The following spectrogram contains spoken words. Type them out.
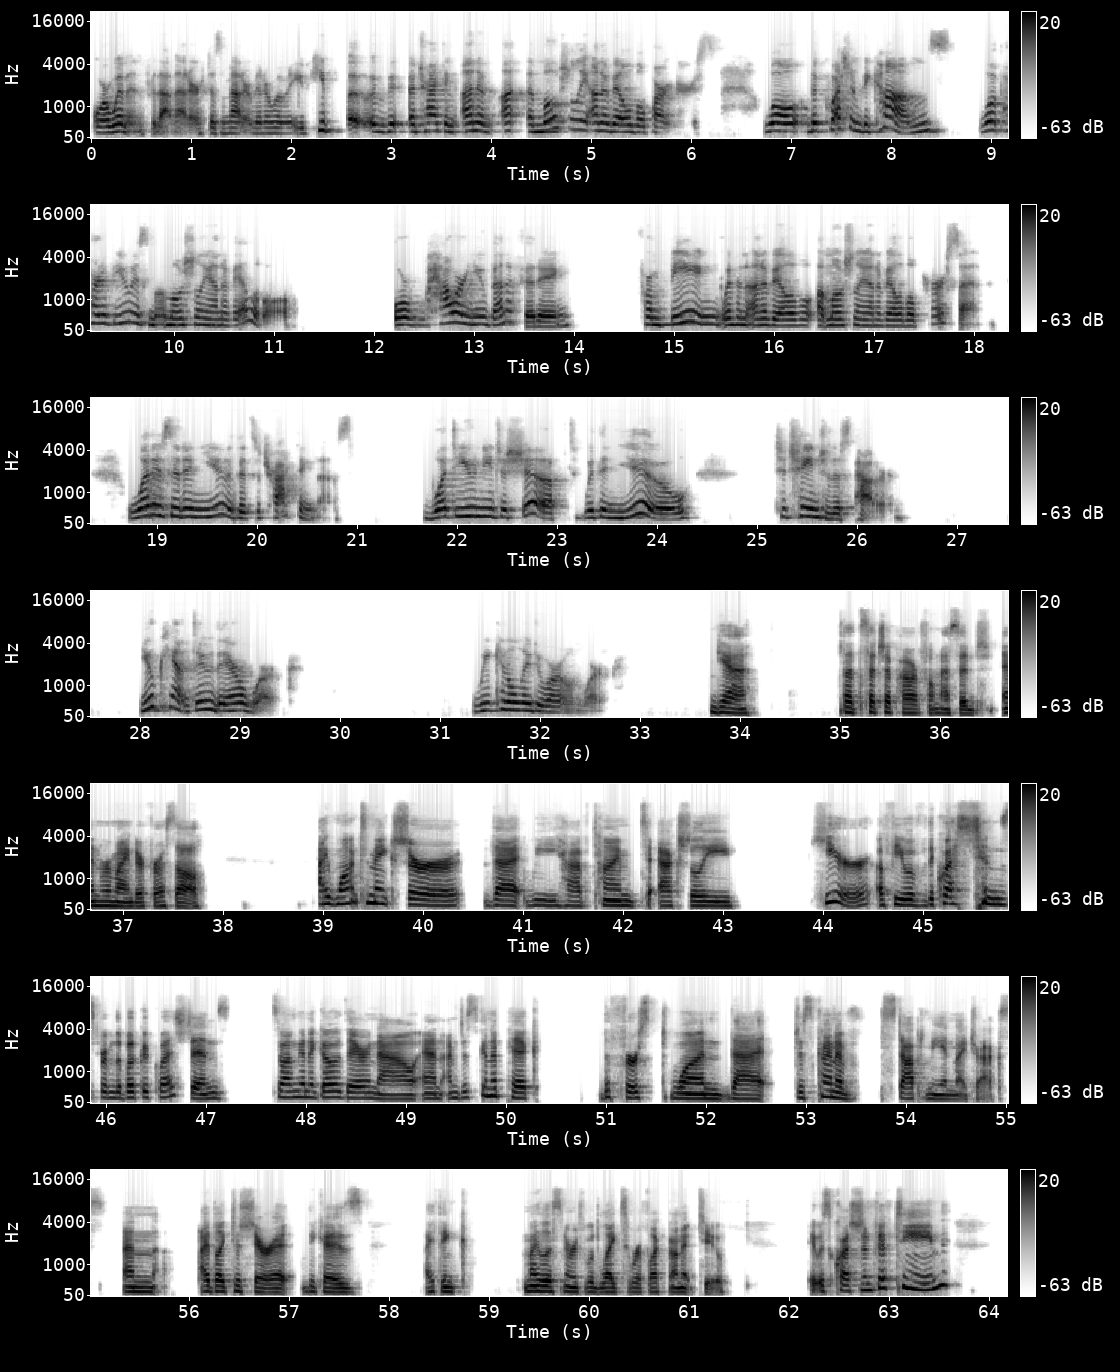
or women for that matter, it doesn't matter, men or women, you keep uh, uh attracting un, uh, emotionally unavailable partners. Well, the question becomes what part of you is emotionally unavailable? Or how are you benefiting from being with an unavailable, emotionally unavailable person? What is it in you that's attracting this? What do you need to shift within you to change this pattern? You can't do their work. We can only do our own work. Yeah. That's such a powerful message and reminder for us all. I want to make sure that we have time to actually hear a few of the questions from the book of questions. So I'm going to go there now and I'm just going to pick the first one that just kind of stopped me in my tracks. And I'd like to share it because I think my listeners would like to reflect on it too. It was question 15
